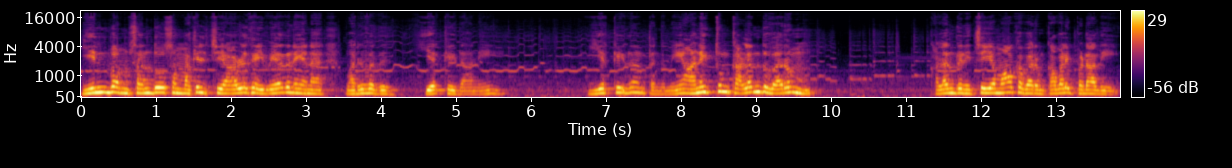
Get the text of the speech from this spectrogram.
இன்பம் சந்தோஷம் மகிழ்ச்சி அழுகை வேதனை என வருவது இயற்கைதானே. இயற்கைதான் தங்கமே. அனைத்தும் கலந்து வரும். கலந்து நிச்சயமாக வரும். கவலைப்படாதே.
